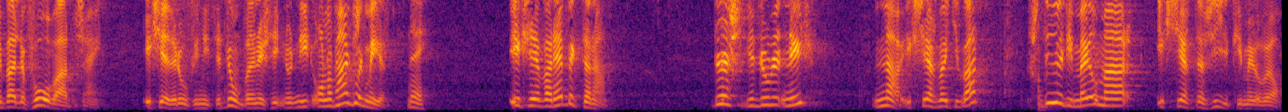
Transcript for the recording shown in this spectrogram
En wat de voorwaarden zijn. Ik zeg, dat hoef je niet te doen, want dan is dit niet onafhankelijk meer. nee. Ik zeg, wat heb ik eraan? Dus je doet het niet? Nou, ik zeg, weet je wat? Stuur die mail maar. Ik zeg, dan zie ik die mail wel.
